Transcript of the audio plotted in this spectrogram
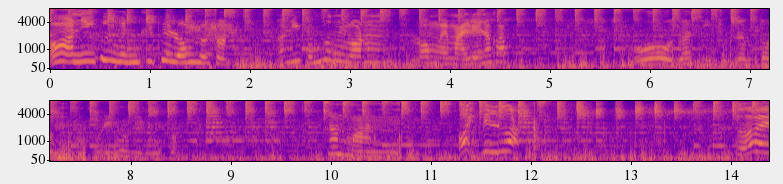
อ๋อ อันนี้เพิ่งเป็นคลิปที่ลงสดๆ อันนี้ผมเพิ่งลงลงใหม่ๆเลยนะครับ โอ้ด้วยสี่จุดเริ่มต้นผมไม่รู้ไม่รู้ น้ำมัน โอ๊ยเป็นเรือเฮ้ย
